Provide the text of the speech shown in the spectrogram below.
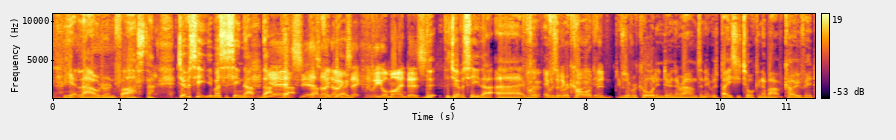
you get louder and faster. Did you ever see? You must have seen that that yes, that, yes, that I know exactly where your mind is. Did, did you ever see that? Uh, it was a, it was, was a it recording. COVID? It was a recording doing the rounds, and it was basically talking about COVID,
